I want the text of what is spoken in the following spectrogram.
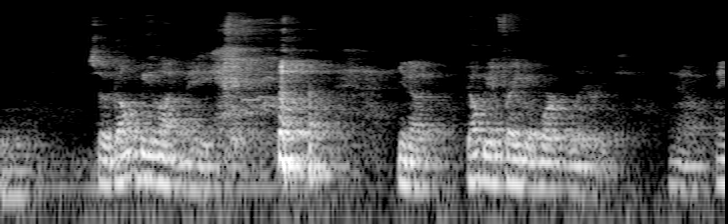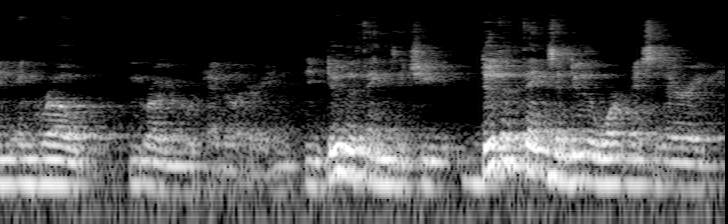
Mm-hmm. So don't be like me. you know, don't be afraid to work lyric, you know, and, and grow and grow your vocabulary and, and do the things that you do the things and do the work necessary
